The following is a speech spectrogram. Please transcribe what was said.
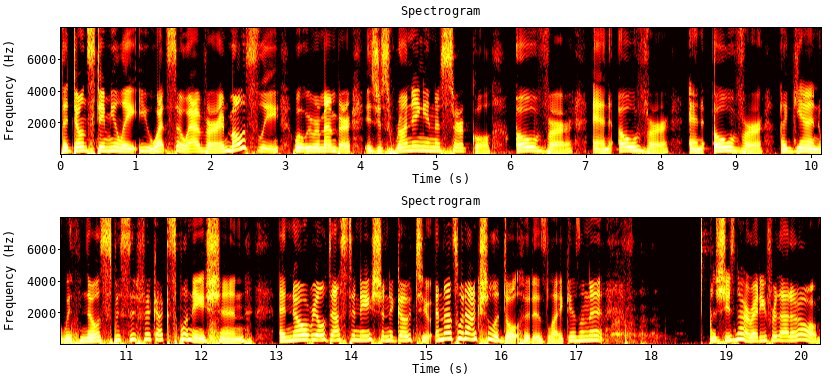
that don't stimulate you whatsoever. And mostly what we remember is just running in a circle over and over and over again with no specific explanation and no real destination to go to. And that's what actual adulthood is like, isn't it? She's not ready for that at all.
